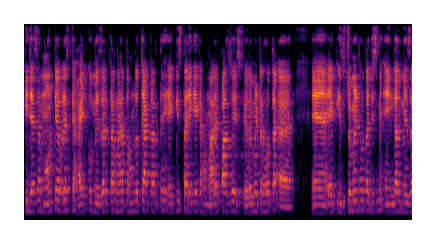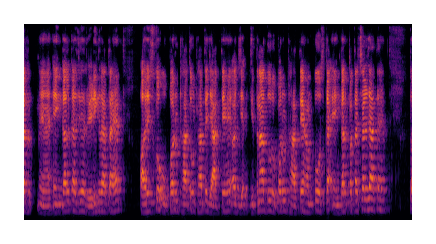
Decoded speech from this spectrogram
कि जैसे माउंट एवरेस्ट के हाइट को मेजर करना है तो हम लोग क्या करते हैं? एक इस तरीके का हमारे पास जो स्फेरोमीटर होता है एक इंस्ट्रूमेंट होता है जिसमें एंगल मेजर एंगल का जो रीडिंग रहता है। और इसको ऊपर उठाते उठाते जाते हैं और जितना दूर ऊपर उठाते हैं, हमको उसका एंगल पता चल जाता है। तो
